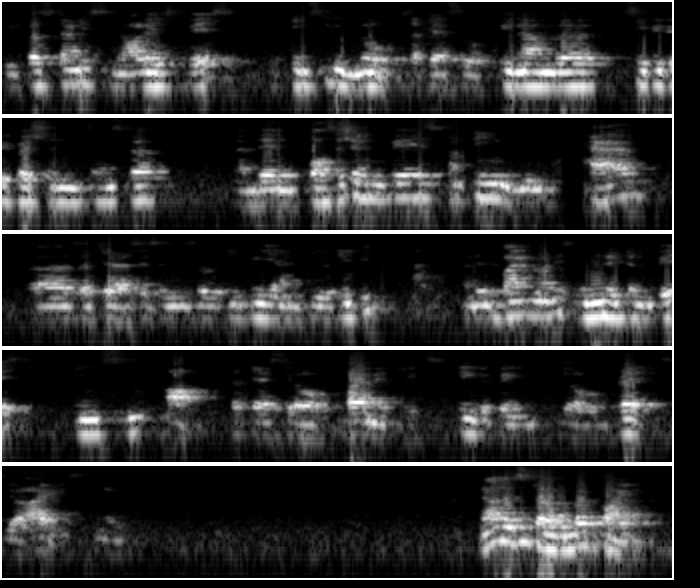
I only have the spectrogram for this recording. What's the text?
The first one is knowledge based, the things you know, such as your PIN number, security questions and stuff. And then possession based, something you have, uh, such as SMS OTP and TOTP. And then the final one is inheritance based, things you are, such as your biometrics, fingerprints, your breaths, your eyes, and everything. Now let's talk about FIDO.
